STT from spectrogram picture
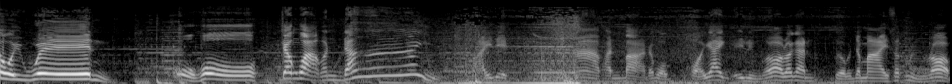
วไอ้เวนโอ้โห จังหวะมันได้ไปดิ5,000 บาทนะผม ขอย่าอีกหนึ่งรอบแล้วกัน เผื่อมันจะมาอีกสักหนึ่งรอบ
